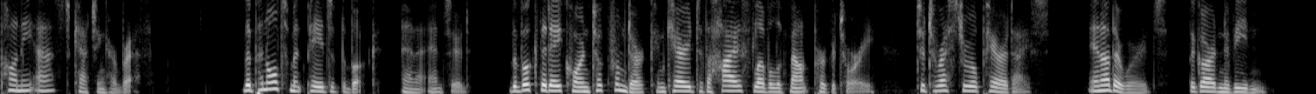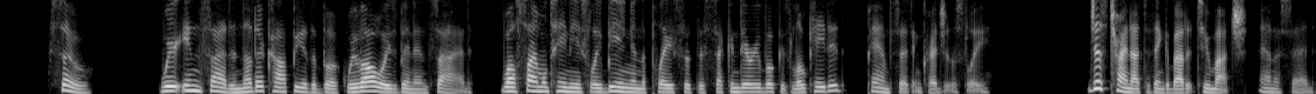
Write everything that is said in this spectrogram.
Pawnee asked, catching her breath. The penultimate page of the book, Anna answered. The book that Acorn took from Dirk and carried to the highest level of Mount Purgatory, to terrestrial paradise. In other words, the Garden of Eden. So, we're inside another copy of the book we've always been inside, while simultaneously being in the place that this secondary book is located? Pam said incredulously. Just try not to think about it too much, Anna said.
